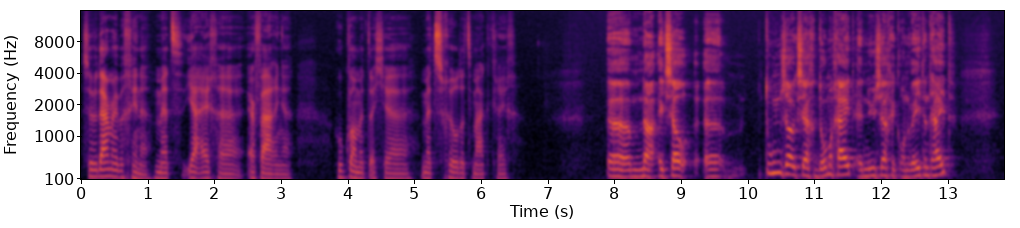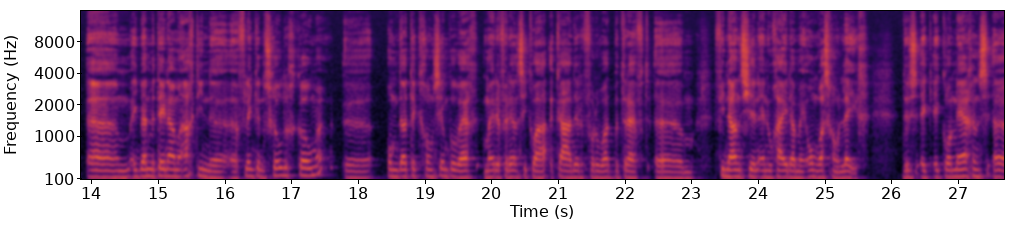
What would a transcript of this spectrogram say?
Zullen we daarmee beginnen met je eigen ervaringen? Hoe kwam het dat je met schulden te maken kreeg? Um, nou, ik zou. Uh, toen zou ik zeggen dommigheid en nu zeg ik onwetendheid. Um, ik ben meteen na mijn achttiende uh, flink in de schulden gekomen. Uh, omdat ik gewoon simpelweg mijn referentiekader voor wat betreft um, financiën en hoe ga je daarmee om, was gewoon leeg. Dus ik, ik kon nergens uh,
